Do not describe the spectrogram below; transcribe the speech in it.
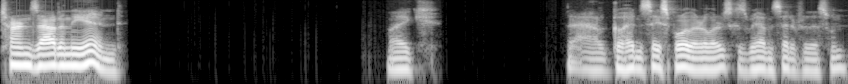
turns out in the end. Like, I'll go ahead and say spoiler alerts because we haven't said it for this one,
